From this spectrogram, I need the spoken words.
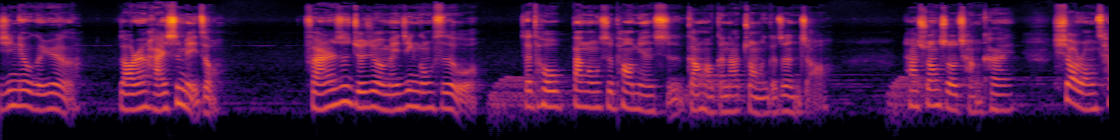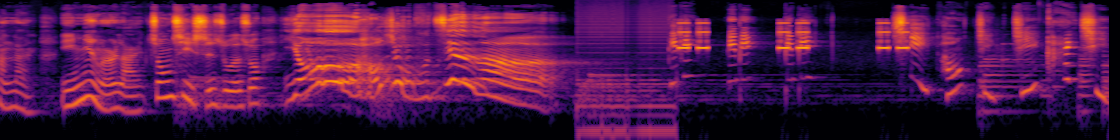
经六个月了，老人还是没走，反而是久久没进公司的我，在偷办公室泡面时，刚好跟他撞了个正着。他双手敞开，笑容灿烂，迎面而来，中气十足的说：“哟，好久不见了！”哔哔哔哔哔哔系统紧急开启，应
